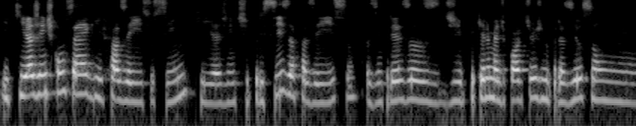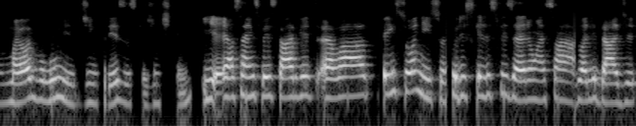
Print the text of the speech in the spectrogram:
e que a gente consegue fazer isso sim, que a gente precisa fazer isso. As empresas de pequeno e médio porte hoje no Brasil são o maior volume de empresas que a gente tem. E a Science Based Target, ela pensou nisso. Por isso que eles fizeram essa dualidade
